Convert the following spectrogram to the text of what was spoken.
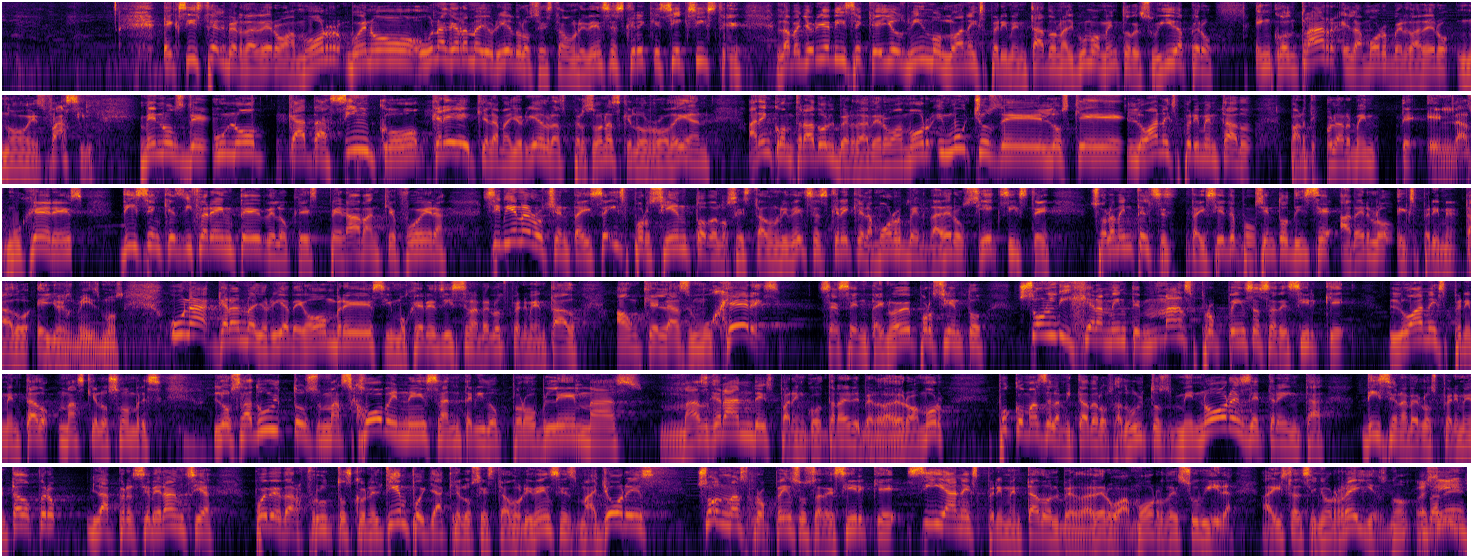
¿Existe el verdadero amor? Bueno, una gran mayoría de los estadounidenses cree que sí existe. La mayoría dice que ellos mismos lo han experimentado en algún momento de su vida, pero encontrar el amor verdadero no es fácil. Menos de uno de cada cinco cree que la mayoría de las personas que los rodean han encontrado el verdadero amor y muchos de los que lo han experimentado, particularmente en las mujeres, dicen que es diferente de lo que esperaban que fuera. Si bien el 86% de los estadounidenses cree que el amor verdadero sí existe, solamente el 67% dice haberlo experimentado ellos mismos. Una gran mayoría de hombres y mujeres dicen haberlo experimentado, aunque las mujeres, 69%, son ligeramente más propensas a decir que lo han experimentado más que los hombres. Los adultos más jóvenes han tenido problemas más grandes para encontrar el verdadero amor. Poco más de la mitad de los adultos menores de 30 dicen haberlo experimentado, pero la perseverancia puede dar frutos con el tiempo, ya que los estadounidenses mayores son más propensos a decir que sí han experimentado el verdadero amor de su vida. Ahí está el señor Reyes, ¿no? Pues sí,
